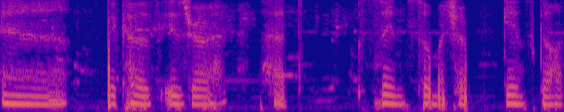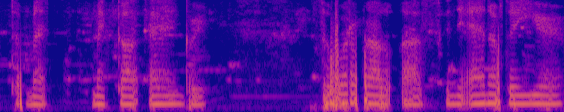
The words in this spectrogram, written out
And because Israel had sinned so much against God that made, made God angry. So, what about us in the end of the year?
